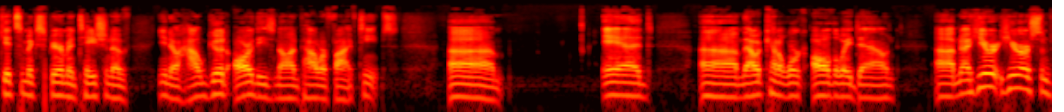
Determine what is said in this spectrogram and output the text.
get some experimentation of you know how good are these non-power five teams, um, and um, that would kind of work all the way down. Um, now here here are some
